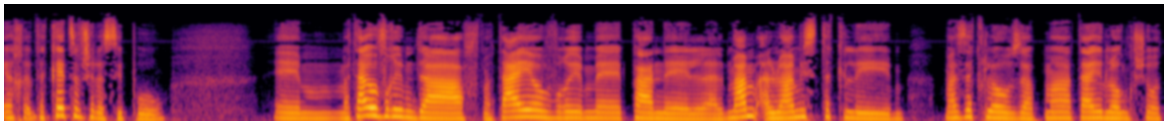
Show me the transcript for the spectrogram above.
איך, את הקצב של הסיפור. אה, מתי עוברים דף, מתי עוברים אה, פאנל, על מה, על מה מסתכלים, מה זה קלוז-אפ, מתי long shot.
